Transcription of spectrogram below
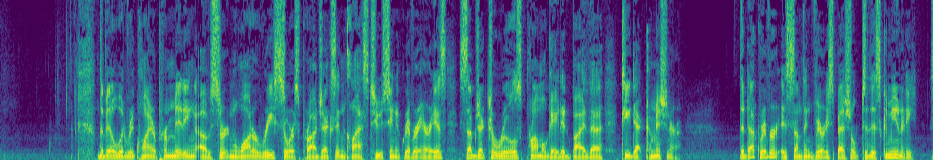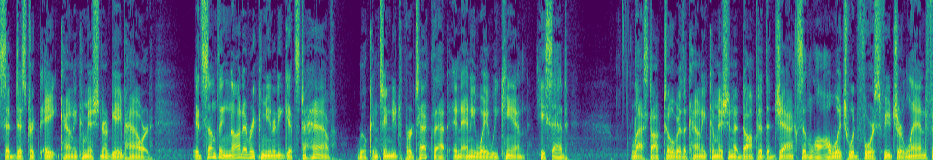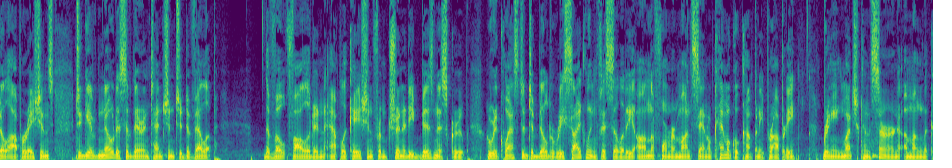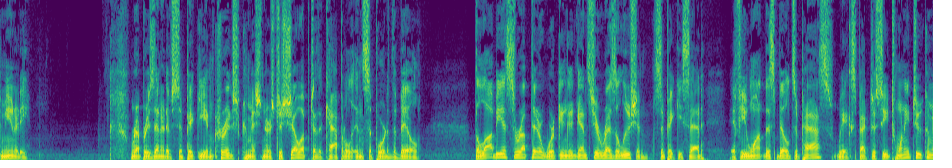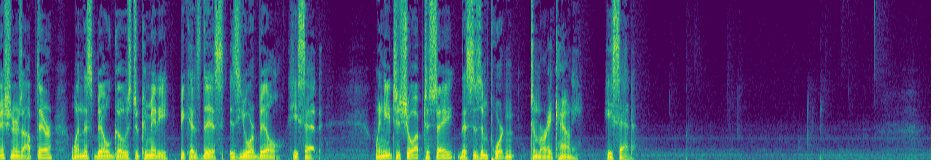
The bill would require permitting of certain water resource projects in Class 2 scenic river areas, subject to rules promulgated by the TDEC Commissioner. The Duck River is something very special to this community, said District 8 County Commissioner Gabe Howard. It's something not every community gets to have. We'll continue to protect that in any way we can, he said. Last October, the County Commission adopted the Jackson Law, which would force future landfill operations to give notice of their intention to develop. The vote followed an application from Trinity Business Group, who requested to build a recycling facility on the former Monsanto Chemical Company property, bringing much concern among the community. Representative Cepicky encouraged commissioners to show up to the Capitol in support of the bill. The lobbyists are up there working against your resolution, Cepicky said. If you want this bill to pass, we expect to see 22 commissioners up there when this bill goes to committee because this is your bill, he said. We need to show up to say this is important to Maury County, he said.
